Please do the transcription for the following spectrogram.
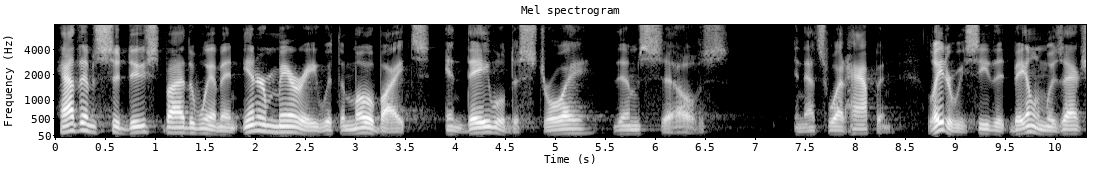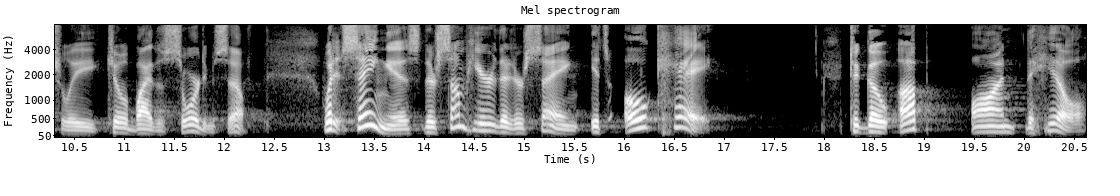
have them seduced by the women, intermarry with the Moabites, and they will destroy themselves. And that's what happened. Later, we see that Balaam was actually killed by the sword himself. What it's saying is, there's some here that are saying it's okay to go up on the hill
